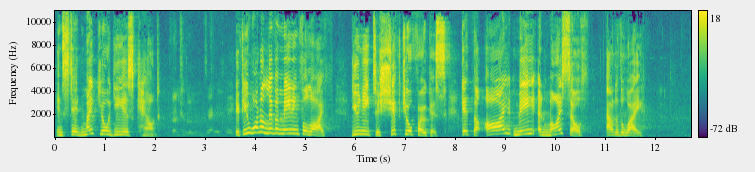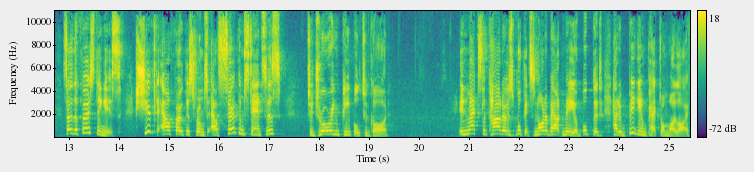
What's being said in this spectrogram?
instead, make your years count. If you want to live a meaningful life, you need to shift your focus. Get the I, me, and myself out of the way. So the first thing is shift our focus from our circumstances to drawing people to God. In Max Lucado's book, It's Not About Me, a book that had a big impact on my life,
